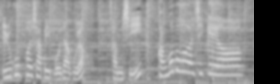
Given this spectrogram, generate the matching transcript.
198샵이 뭐냐고요? 잠시 광고 보고 가실게요.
